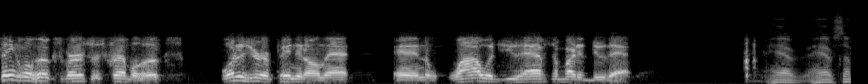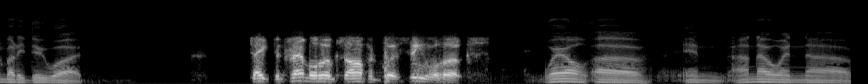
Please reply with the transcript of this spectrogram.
single hooks versus treble hooks. What is your opinion on that? And why would you have somebody do that? Have have somebody do what? Take the treble hooks off and put single hooks. Well, uh, and I know in uh,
